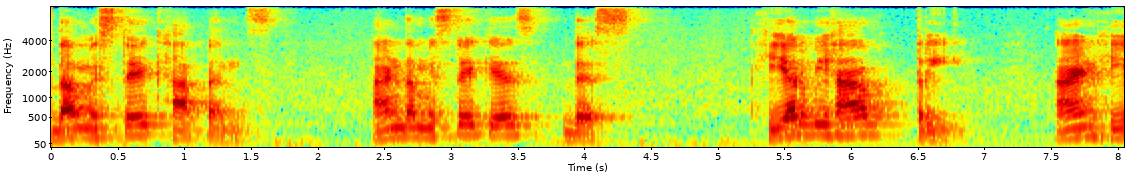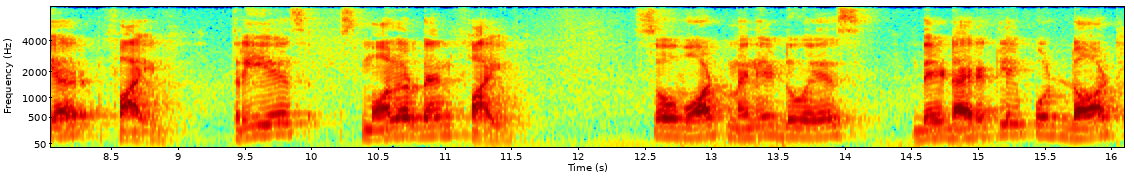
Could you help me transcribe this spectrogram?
the mistake happens and the mistake is this. Here we have 3 and here 5. 3 is smaller than 5. So what many do is they directly put dot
